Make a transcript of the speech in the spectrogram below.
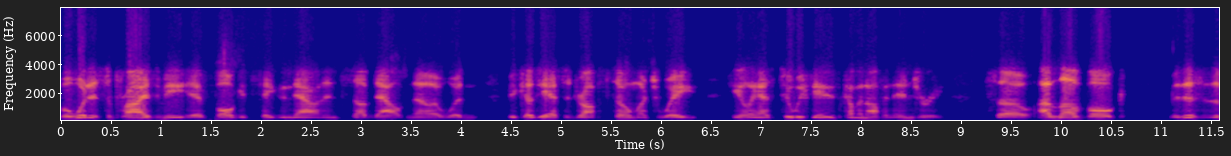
But would it surprise me if Volk gets taken down and subbed out? No, it wouldn't, because he has to drop so much weight. He only has two weeks. He's coming off an injury. So I love Volk, but this is a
